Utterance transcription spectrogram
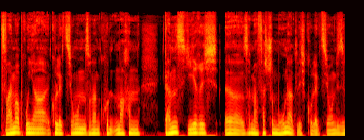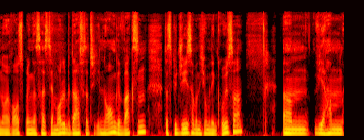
zweimal pro Jahr Kollektionen, sondern Kunden machen ganzjährig, äh, sagen wir fast schon monatlich Kollektionen, die sie neu rausbringen. Das heißt, der Modelbedarf ist natürlich enorm gewachsen. Das Budget ist aber nicht unbedingt größer. Ähm, wir haben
